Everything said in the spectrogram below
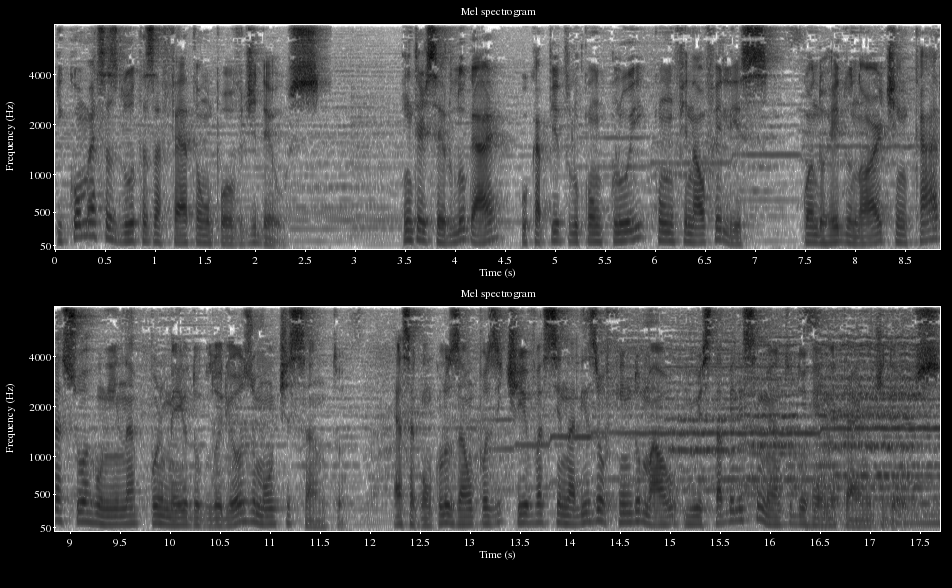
e como essas lutas afetam o povo de Deus. Em terceiro lugar, o capítulo conclui com um final feliz, quando o rei do norte encara sua ruína por meio do glorioso Monte Santo. Essa conclusão positiva sinaliza o fim do mal e o estabelecimento do reino eterno de Deus.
